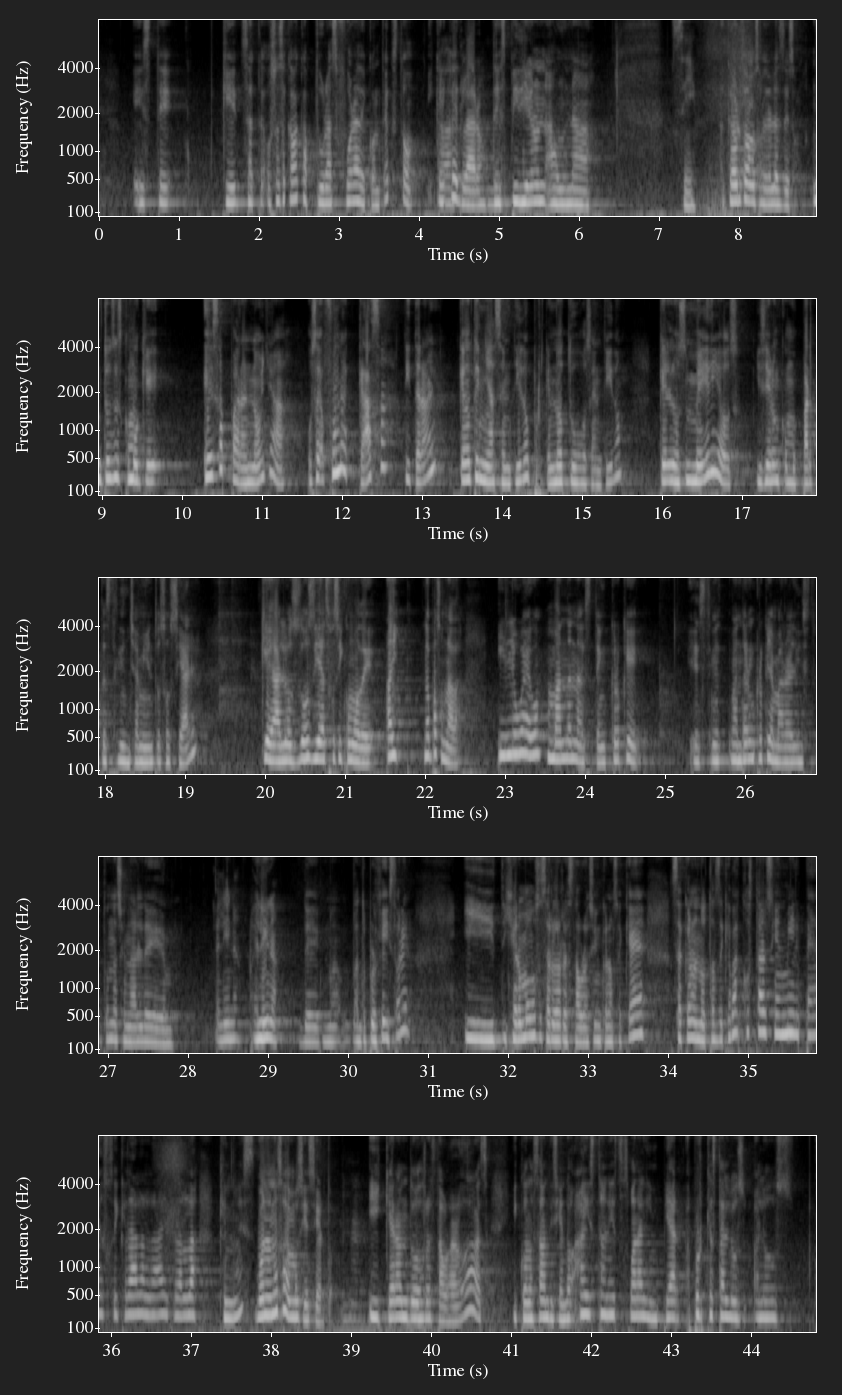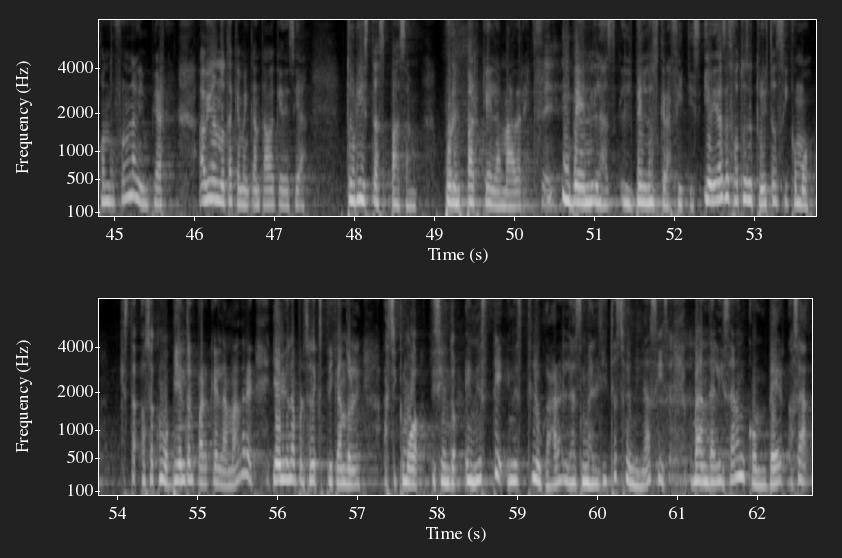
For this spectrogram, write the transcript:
este, que saca, o sea, sacaba capturas fuera de contexto. Y creo Ah, que claro. despidieron a una, Sí. que ahorita vamos a hablarles de eso. Entonces, como que esa paranoia, o sea, fue una casa, literal, que no tenía sentido porque no tuvo sentido, que los medios hicieron como parte de este linchamiento social, que a los dos días fue así como de, ay, no pasó nada. Y luego mandan a este, creo que, este, mandaron creo que llamar al Instituto Nacional de, Elina. Elina, de Antropología e Historia. Y dijeron, vamos a hacer la restauración, que no sé qué. Sacaron notas de que va a costar 100 mil pesos y que la, la, la, y que la, la. Que no es, bueno, no sabemos si es cierto. Y que eran dos restauradoras. Y cuando estaban diciendo, ahí están, estos van a limpiar. Porque hasta los, a los, cuando fueron a limpiar, había una nota que me encantaba que decía, turistas pasan por el Parque de la Madre Sí. y ven, las, ven los grafitis. Y veías las fotos de turistas así como, que está, o sea, como viendo el Parque de la Madre. Y había una persona explicándole, así como diciendo, en este, en este lugar las malditas feminazis vandalizaron con ver, o sea,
